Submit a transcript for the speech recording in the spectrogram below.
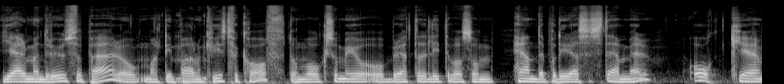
Järmund Rus för Per och Martin Palmqvist för KAF. De var också med och berättade lite vad som hände på deras stämmer. Och eh,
